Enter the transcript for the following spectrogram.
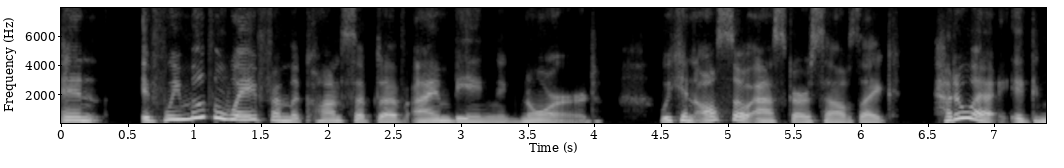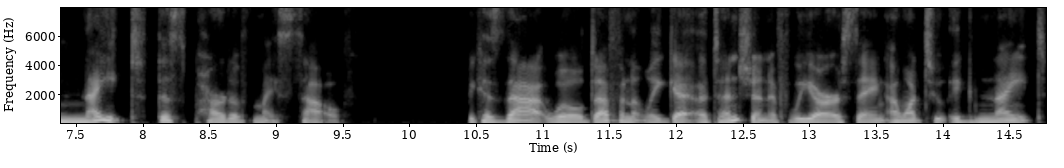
And if we move away from the concept of I'm being ignored, we can also ask ourselves, like, how do I ignite this part of myself? Because that will definitely get attention if we are saying, I want to ignite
